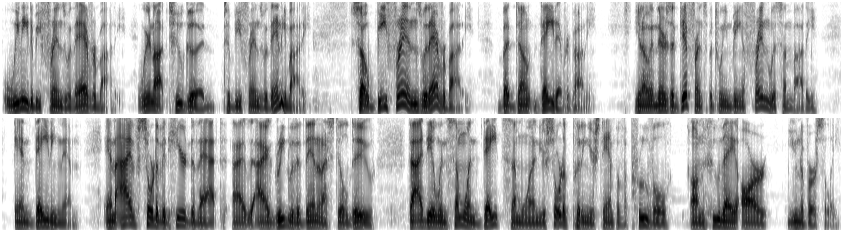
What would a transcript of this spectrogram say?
we need to be friends with everybody. We're not too good to be friends with anybody. So be friends with everybody, but don't date everybody. You know, and there's a difference between being a friend with somebody and dating them. And I've sort of adhered to that. I, I agreed with it then, and I still do. The idea when someone dates someone, you're sort of putting your stamp of approval on who they are universally.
